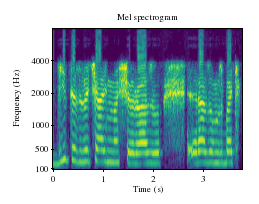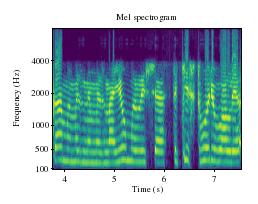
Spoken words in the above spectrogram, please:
Діти, звичайно, щоразу разом з батьками ми з ними знайомилися. Такі створювали е,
